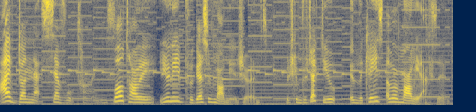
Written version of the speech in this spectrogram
I've done that several times. Well, Tommy, you need Progressive Mommy Insurance, which can protect you in the case of a mommy accident.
